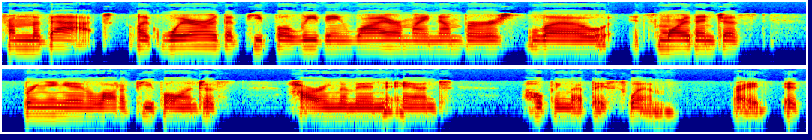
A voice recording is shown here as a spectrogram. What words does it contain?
from the bat. Like, where are the people leaving? Why are my numbers low? It's more than just bringing in a lot of people and just hiring them in and hoping that they swim, right? It's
